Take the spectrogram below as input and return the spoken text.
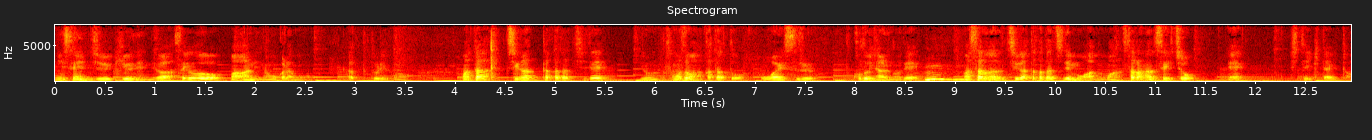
2019年では先ほど、まあ、アンディの方からもあった通りこのまた違った形でさまざまな方とお会いすることになるので、んまあ、さらなる違った形でもあの、まあ、さらなる成長、えしていきたいと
